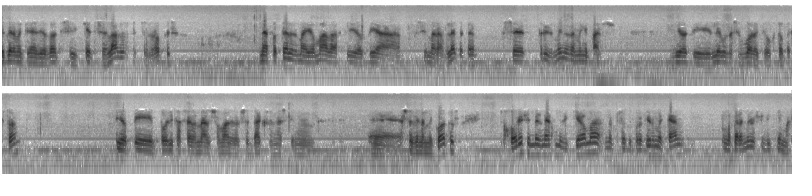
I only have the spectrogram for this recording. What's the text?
δεν πήραμε την αδειοδότηση και της Ελλάδας και της Ευρώπης. Με αποτέλεσμα η ομάδα αυτή η οποία σήμερα βλέπετε σε τρεις μήνες να μην υπάρχει. Διότι λίγουν τα συμβόλαια και οκτώ παιχτών οι οποίοι πολύ θα θέλουν άλλες ομάδες να τους εντάξουν στην, ε, στο δυναμικό τους χωρίς εμείς να έχουμε δικαίωμα να τους αντιπροτείνουμε καν να παραμείνουν στη δική μας.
